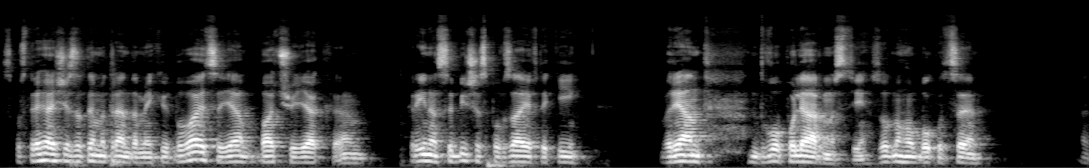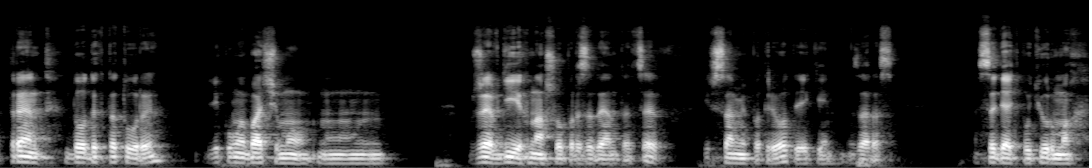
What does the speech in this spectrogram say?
Спостерігаючи за тими трендами, які відбуваються, я бачу, як країна все більше сповзає в такий варіант двополярності. З одного боку, це тренд до диктатури, яку ми бачимо вже в діях нашого президента. Це ті ж самі патріоти, які зараз сидять по тюрмах.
